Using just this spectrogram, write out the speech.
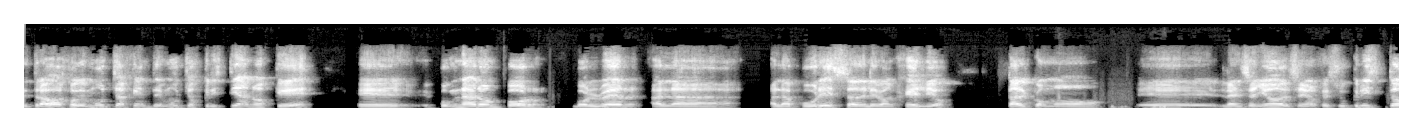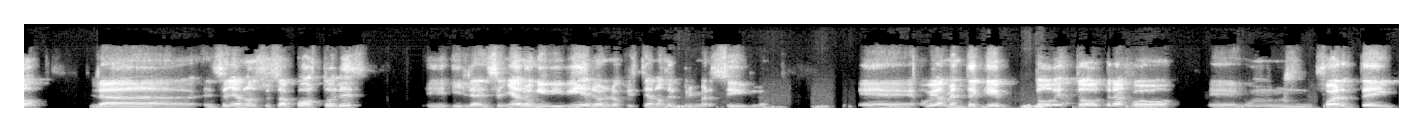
de trabajo de mucha gente, muchos cristianos que eh, pugnaron por volver a la, pureza del Evangelio, tal como eh, la enseñó el Señor Jesucristo, la enseñaron sus apóstoles eh, y la enseñaron y vivieron los cristianos del primer siglo. obviamente que todo esto trajo un fuerte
